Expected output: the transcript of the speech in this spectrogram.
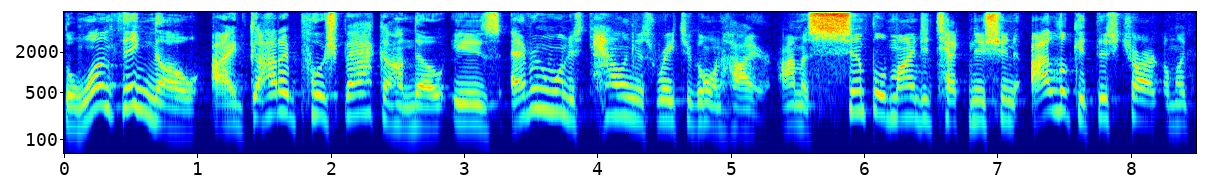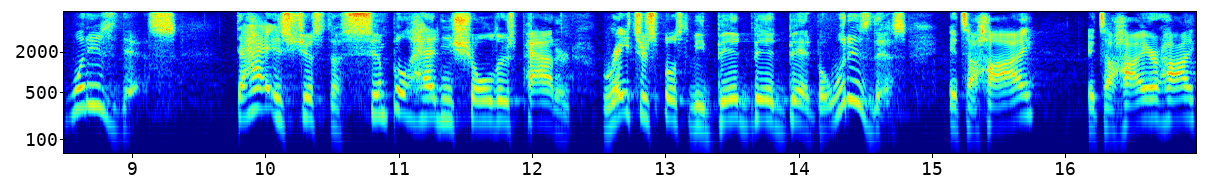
The one thing, though, I got to push back on, though, is everyone is telling us rates are going higher. I'm a simple minded technician. I look at this chart, I'm like, what is this? That is just a simple head and shoulders pattern. Rates are supposed to be bid, bid, bid. But what is this? It's a high, it's a higher high,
